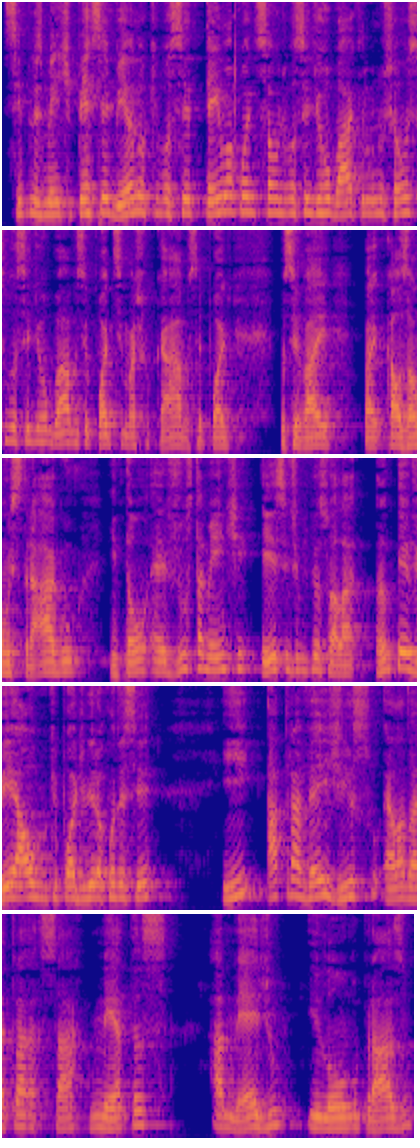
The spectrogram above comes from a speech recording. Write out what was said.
simplesmente percebendo que você tem uma condição de você derrubar aquilo no chão e se você derrubar, você pode se machucar, você pode você vai, vai causar um estrago. Então é justamente esse tipo de pessoa, ela antevê algo que pode vir a acontecer e através disso ela vai traçar metas a médio e longo prazo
